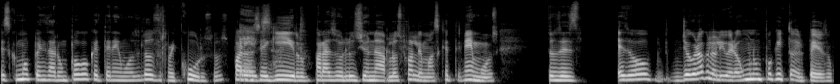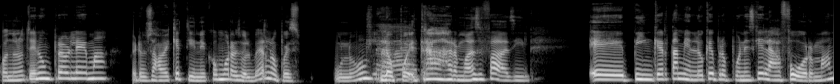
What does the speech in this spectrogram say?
es como pensar un poco que tenemos los recursos para Exacto. seguir, para solucionar los problemas que tenemos. Entonces, eso yo creo que lo libera a uno un poquito del peso. Cuando uno tiene un problema, pero sabe que tiene cómo resolverlo, pues uno lo puede Claro. trabajar más fácil. Eh, Pinker también lo que propone es que la forma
